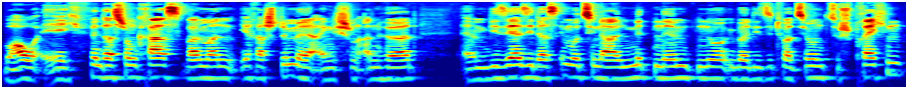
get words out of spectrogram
Wow, ich finde das schon krass, weil man ihrer Stimme eigentlich schon anhört, ähm, wie sehr sie das emotional mitnimmt, nur über die Situation zu sprechen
